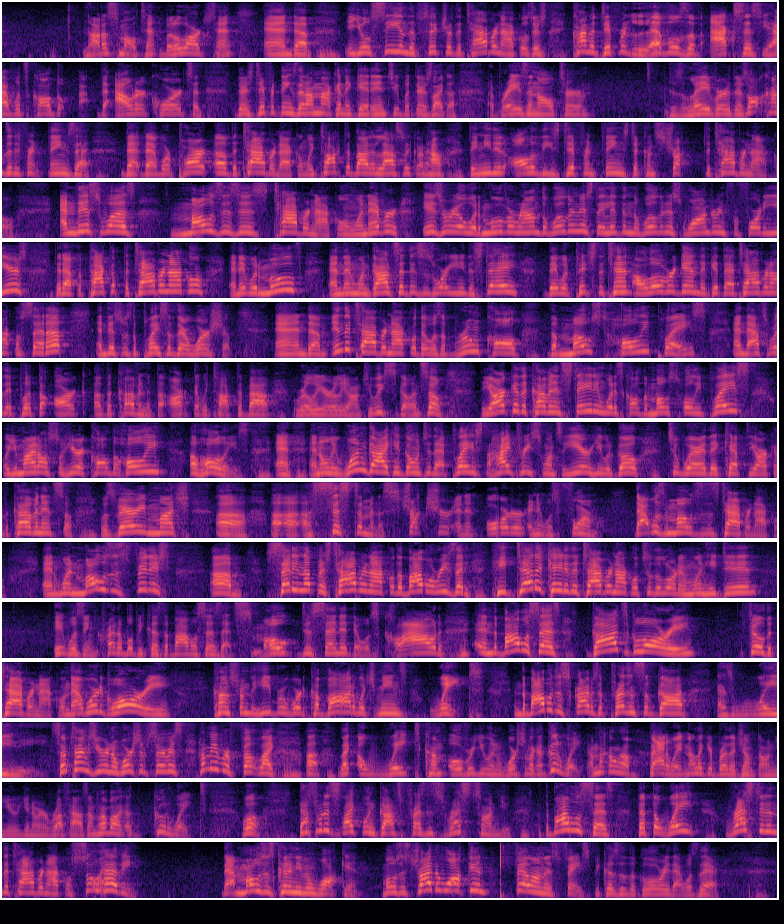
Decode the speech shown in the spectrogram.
not a small tent, but a large tent. And uh, you'll see in the picture of the tabernacles, there's kind of different levels of access. You have what's called the, the outer courts, and there's different things that I'm not going to get into, but there's like a, a brazen altar. There's a laver. There's all kinds of different things that, that, that were part of the tabernacle. And we talked about it last week on how they needed all of these different things to construct the tabernacle. And this was Moses' tabernacle. And whenever Israel would move around the wilderness, they lived in the wilderness wandering for 40 years. They'd have to pack up the tabernacle and it would move. And then when God said, This is where you need to stay, they would pitch the tent all over again. They'd get that tabernacle set up, and this was the place of their worship. And um, in the tabernacle, there was a room called the most holy place, and that's where they put the Ark of the Covenant, the Ark that we talked about really early on two weeks ago. And so the Ark of the Covenant stayed in what is called the most holy place, or you might also hear it called the Holy of Holies. And, and only one guy could go into that place, the high priest, once a year. He would go to where they kept the Ark of the Covenant. So it was very much uh, a, a system and a structure and an order, and it was formal. That was Moses' tabernacle. And when Moses finished um, setting up his tabernacle, the Bible reads that he dedicated the tabernacle to the Lord. And when he did, it was incredible because the Bible says that smoke descended, there was cloud. And the Bible says God's glory filled the tabernacle. And that word glory comes from the Hebrew word kavod, which means weight. And the Bible describes the presence of God as weighty. Sometimes you're in a worship service. How many ever felt like uh, like a weight come over you in worship, like a good weight? I'm not talking about a bad weight, not like your brother jumped on you, you know, in a rough house. I'm talking about like a good weight. Well, that's what it's like when God's presence rests on you. But the Bible says that the weight rested in the tabernacle so heavy that Moses couldn't even walk in. Moses tried to walk in, fell on his face because of the glory that was there.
